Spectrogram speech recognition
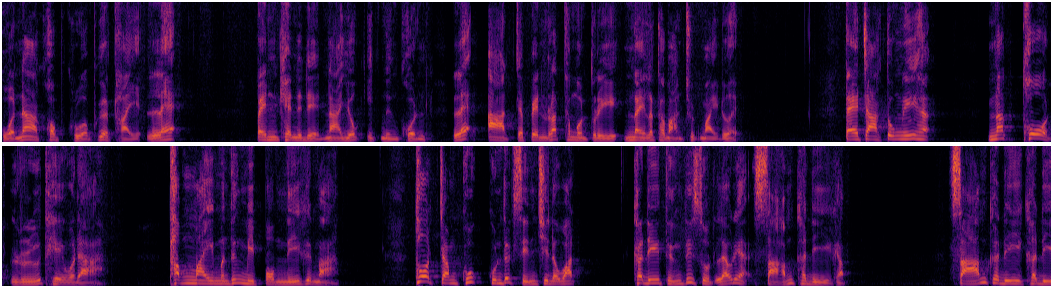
หัวหน้าครอบครัวเพื่อไทยและเป็นแคนดิเดตนายกอีกหนึ่งคน และอาจจะเป็นรัฐมนตรีในรัฐบาลชุดใหม่ด้วย แต่จากตรงนี้ฮะนักโทษหรือเทวดาทำไมมันถึงมีปมนี้ขึ้นมา โทษจำคุกคุณทักษิณชินวัตรคดีถึงที่สุดแล้วเนี่ยสามคดีครับสามคดีคดี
